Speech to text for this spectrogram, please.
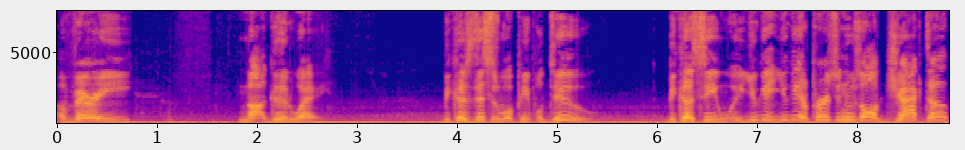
a very not good way. Because this is what people do. Because see, you get you get a person who's all jacked up,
